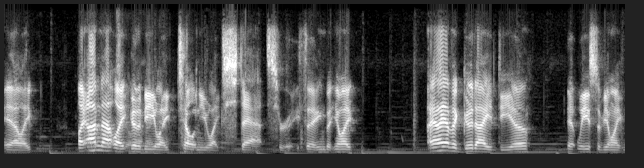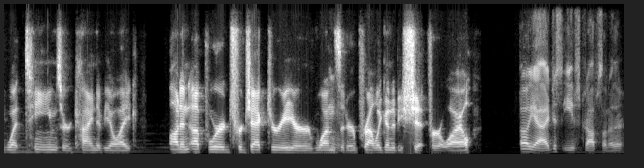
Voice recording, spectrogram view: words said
Yeah, like, like I'm not like going gonna be like telling you like stats or anything, but you know, like, I have a good idea, at least of you know like what teams are kind of you know like on an upward trajectory or ones Mhm. that are probably going to be shit for a while. oh yeah, I just eavesdrops on other,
